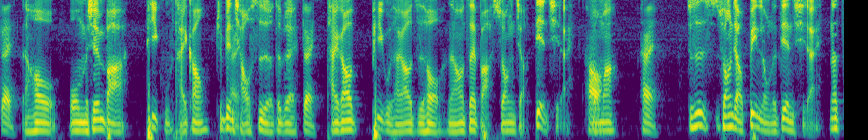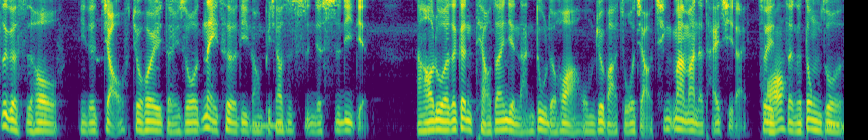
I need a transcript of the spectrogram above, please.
对。然后我们先把屁股抬高，就变桥式了，对不对？对。抬高屁股抬高之后，然后再把双脚垫起来，懂吗？嗨，就是双脚并拢的垫起来。那这个时候你的脚就会等于说内侧的地方比较是使你的施力点。然后如果再更挑战一点难度的话，我们就把左脚轻慢慢的抬起来，所以整个动作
